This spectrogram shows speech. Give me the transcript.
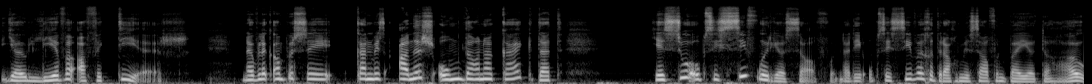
jou lewe affekteer. Nou wil ek amper sê kan mens andersom daarna kyk dat jy so obsessief oor jou selfoon dat die obsessiewe gedrag om jou selfoon by jou te hou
